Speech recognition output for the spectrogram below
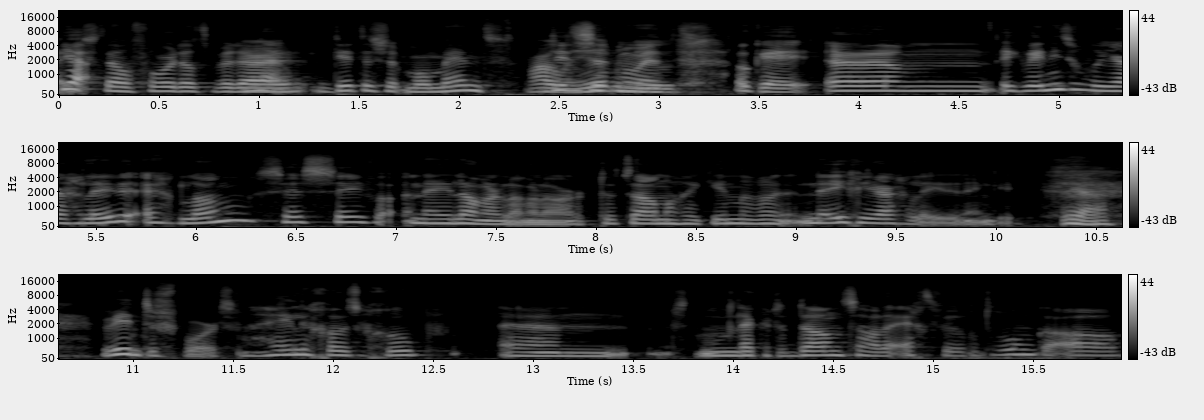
Ja. ik stel voor dat we daar... Nou. Dit is het moment. Oh, dit is het moment. Oké, ehm, ik weet niet hoeveel jaar geleden. Echt lang? Zes, zeven? Nee, langer, langer, langer. Totaal nog geen kinderen. Negen jaar geleden, denk ik. Ja. Wintersport. Een hele grote groep. Ehm, stonden lekker te dansen. Hadden echt veel gedronken al.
